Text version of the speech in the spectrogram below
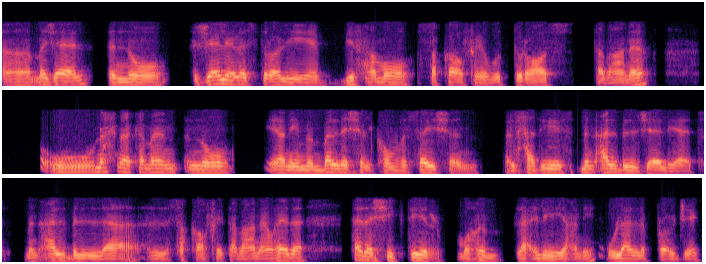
آه، مجال إنه الجالية الأسترالية بيفهموا الثقافة والتراث تبعنا. ونحن كمان إنه يعني بنبلش ال conversation الحديث من قلب الجاليات من قلب الثقافة تبعنا. وهذا هذا شيء كتير مهم لإلي يعني ولل project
